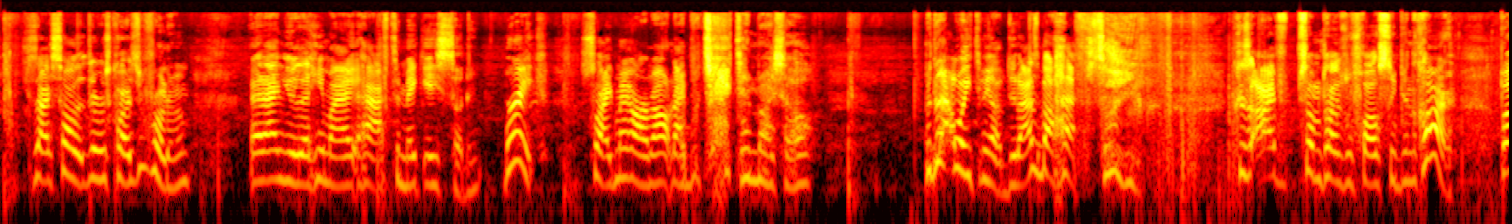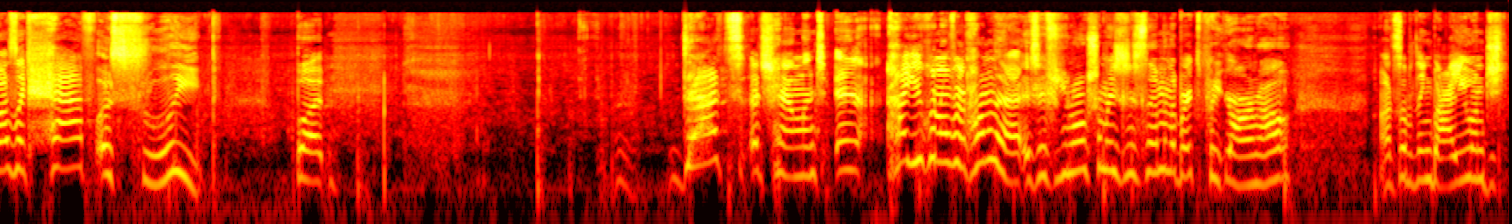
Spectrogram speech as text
because I saw that there was cars in front of him, and I knew that he might have to make a sudden break. So I had my arm out and I protected myself. But that waked me up, dude. I was about half asleep because I sometimes will fall asleep in the car. But I was like half asleep. But that's a challenge, and how you can overcome that is if you know somebody's gonna slam on the brakes, put your arm out on something by you, and just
